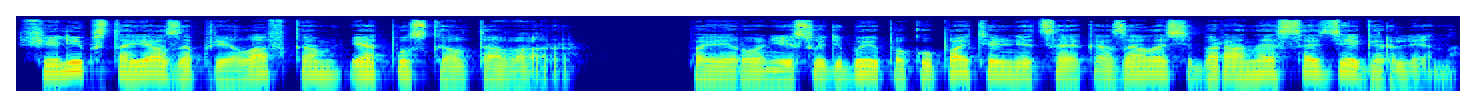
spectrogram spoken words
Филипп стоял за прилавком и отпускал товар. По иронии судьбы, покупательницей оказалась баронесса Зегерлин.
